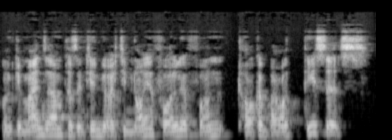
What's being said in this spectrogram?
und gemeinsam präsentieren wir euch die neue Folge von Talk About Thesis.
